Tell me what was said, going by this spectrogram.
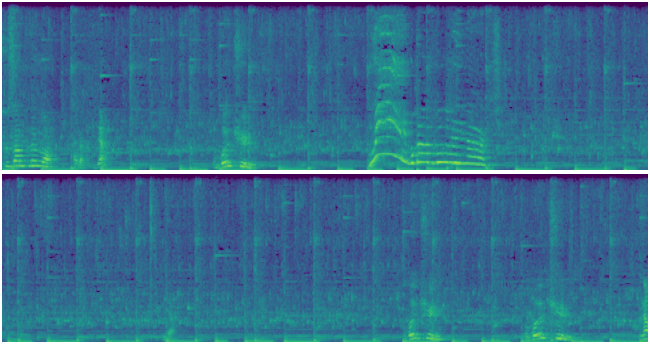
Tout simplement. Alors, viens. Recule. Oui, Recule. Recule. Non.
